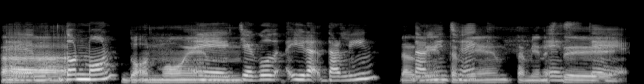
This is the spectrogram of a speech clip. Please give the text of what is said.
Ah, Don Mon. Don Mon. llegó a ir a Darlene Darlene, también, también este, este,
